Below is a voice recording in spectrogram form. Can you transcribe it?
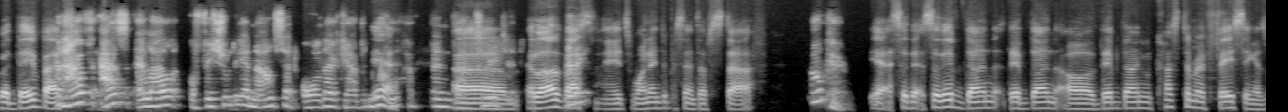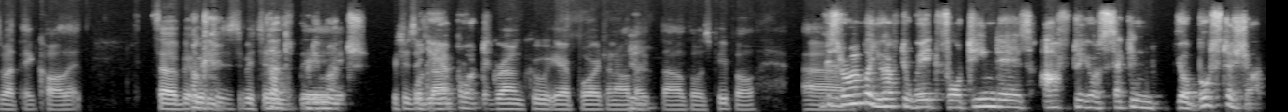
but they But have, has El Al officially announced that all their cabin Yeah. crew have been um, vaccinated? El Al vaccinates 100% of staff. okay. Yeah, so that so they've done they've done all they've done customer facing is what they call it. So but- which Okay. is which is That's pretty the- much which is for the the ground, airport. the ground crew airport and all Yeah. that all those people. Because Um, remember, you have to wait 14 days after your second, your booster shot.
